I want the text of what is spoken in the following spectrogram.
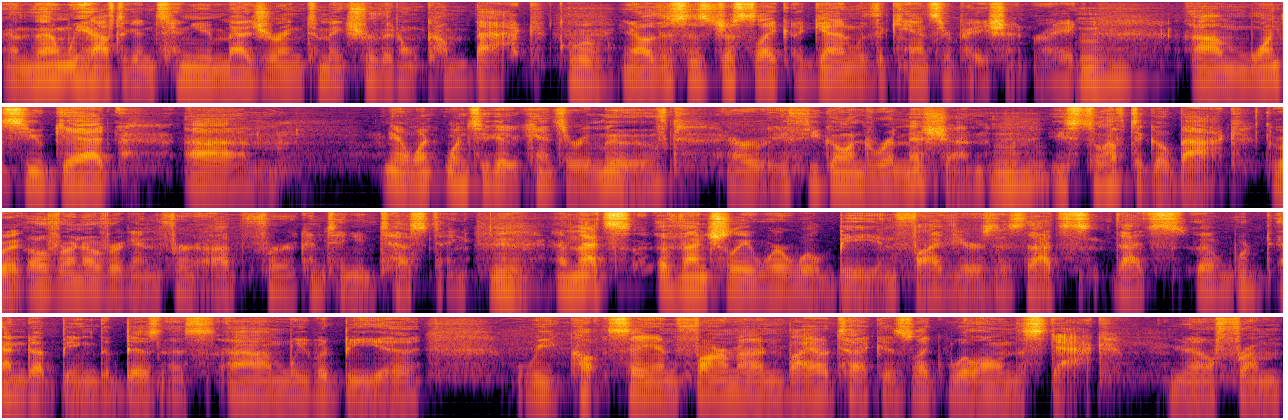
And then we have to continue measuring to make sure they don't come back. You know, this is just like, again, with the cancer patient, right? Um, once you get, um, you know, when, once you get your cancer removed, or if you go into remission, you still have to go back Right. over and over again for uh, for continued testing, and that's eventually where we'll be in five years. Is that's that's uh, would end up being the business. Um, we would be uh, we call, say in pharma and biotech is like we'll own the stack. You know, from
